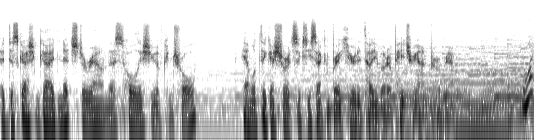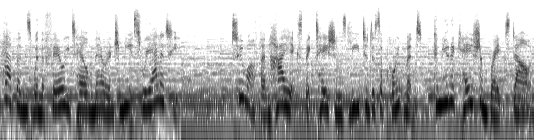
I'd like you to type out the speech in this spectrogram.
a discussion guide niched around this whole issue of control. And we'll take a short 60 second break here to tell you about our Patreon program. What happens when the fairy tale marriage meets reality? Too often, high expectations lead to disappointment, communication breaks down,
